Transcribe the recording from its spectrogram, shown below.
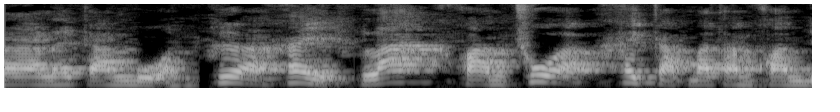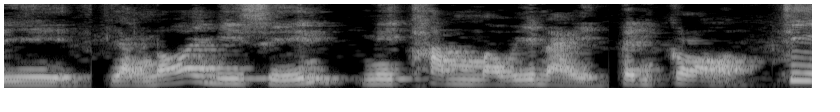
นาในการบวชเพื่อให้ละความชั่วให้กลับมาทำความดี อย่างน้อยมีศีลมีธรรมวินัย เป็นกรอบที่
